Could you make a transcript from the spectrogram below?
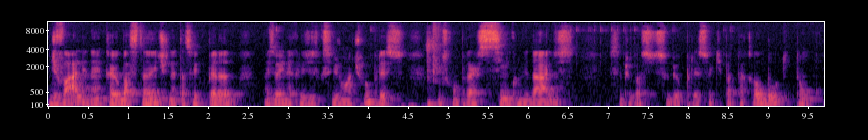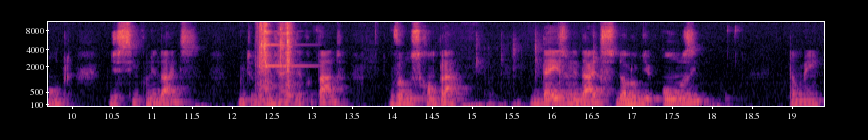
de Vale, né? Caiu bastante, está né? Tá se recuperando, mas eu ainda acredito que seja um ótimo preço. Vamos comprar 5 unidades. Sempre gosto de subir o preço aqui para atacar o bulto, então compra de 5 unidades. Muito bem, já executado. Vamos comprar 10 unidades do alugue 11, também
